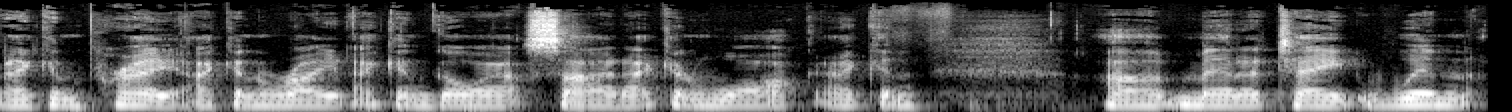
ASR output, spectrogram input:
I can pray, I can write, I can go outside, I can walk, I can uh, meditate when,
